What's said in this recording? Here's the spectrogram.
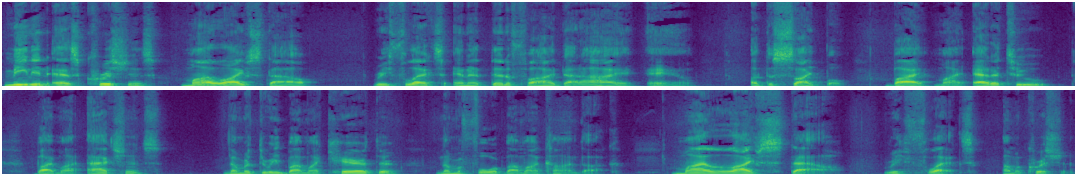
meaning as Christians, my lifestyle reflects and identifies that I am a disciple by my attitude, by my actions, number three, by my character, number four, by my conduct. My lifestyle reflects I'm a Christian.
